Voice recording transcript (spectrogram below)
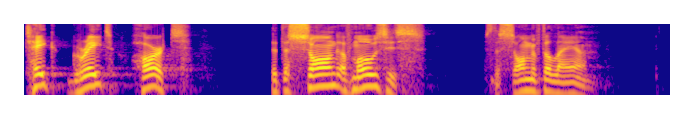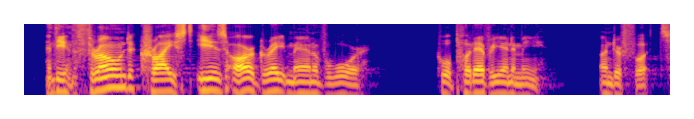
take great heart that the song of Moses is the song of the Lamb. And the enthroned Christ is our great man of war who will put every enemy underfoot.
